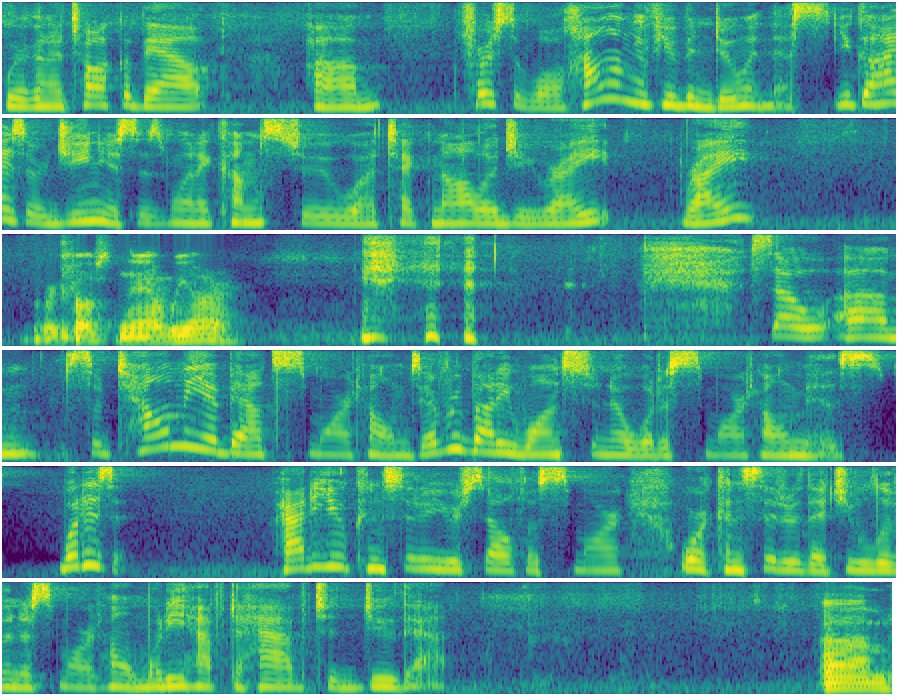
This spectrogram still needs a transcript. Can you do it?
we're going to talk about um, first of all, how long have you been doing this? You guys are geniuses when it comes to uh, technology, right? Right? We're supposed to, yeah, we are. So, um, so tell me about smart homes. Everybody wants to know what a smart home is. What is it? How do you consider yourself a smart, or consider that you live in a smart home? What do you have to have to do that? Um,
